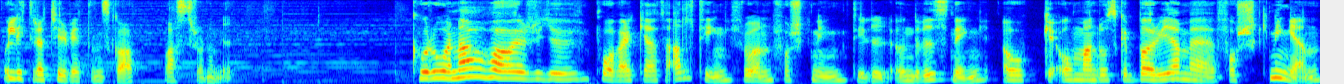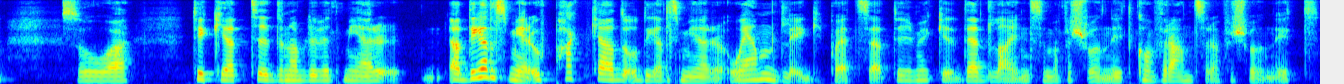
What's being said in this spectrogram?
och litteraturvetenskap och astronomi. Corona har ju påverkat allting från forskning till undervisning och om man då ska börja med forskningen så tycker jag att tiden har blivit mer, ja dels mer upphackad och dels mer oändlig på ett sätt. Det är mycket deadlines som har försvunnit, konferenser har försvunnit.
